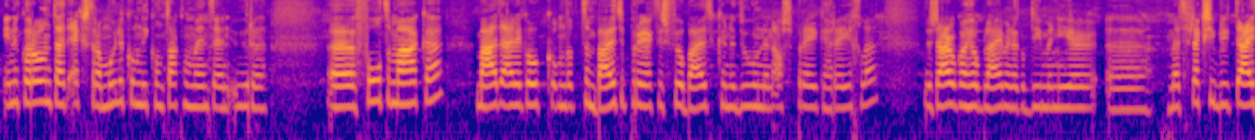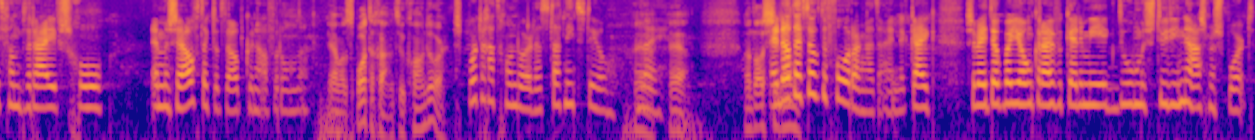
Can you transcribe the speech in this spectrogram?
in de coronatijd extra moeilijk om die contactmomenten en uren uh, vol te maken. Maar uiteindelijk ook omdat het een buitenproject is, veel buiten kunnen doen en afspreken en regelen. Dus daar ook wel heel blij mee dat ik op die manier uh, met flexibiliteit van bedrijf, school en mezelf, dat ik dat wel heb kunnen afronden. Ja, want sporten gaat natuurlijk gewoon door. Sporten gaat gewoon door, dat staat niet stil. Ja, nee. Ja. Want als je en dat heeft ook de voorrang uiteindelijk. Kijk, ze weten ook bij Johan Cruijff Academy, ik doe mijn studie naast mijn sport.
